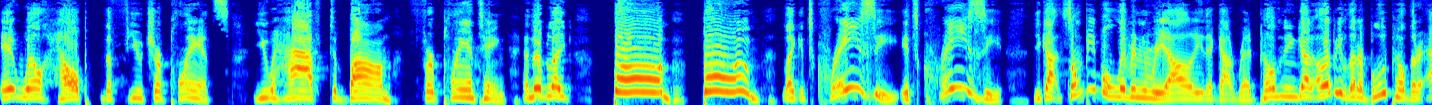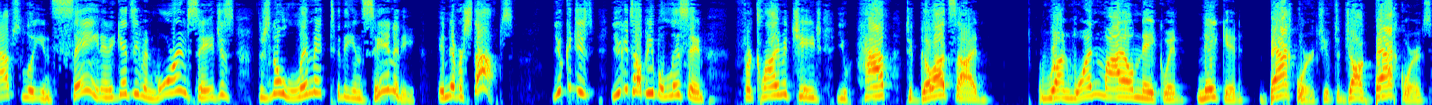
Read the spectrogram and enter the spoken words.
it will help the future plants. You have to bomb for planting. And they'll be like, bomb, bomb. Like it's crazy. It's crazy. You got some people living in reality that got red pilled, and you got other people that are blue pilled that are absolutely insane. And it gets even more insane. It just there's no limit to the insanity. It never stops. You could just you can tell people, listen, for climate change, you have to go outside, run one mile naked, naked backwards. You have to jog backwards,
